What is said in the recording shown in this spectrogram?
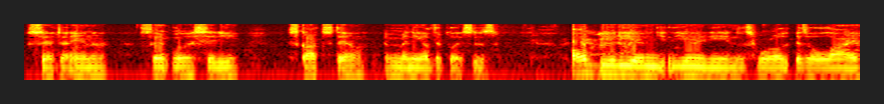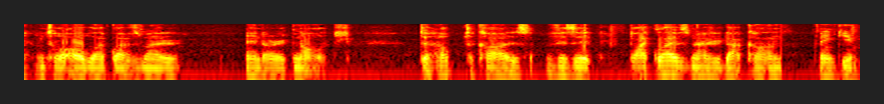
Santa Ana, St. Louis City, Scottsdale, and many other places. All beauty and unity in this world is a lie until all Black Lives Matter and are acknowledged. To help the cause, visit blacklivesmatter.com. Thank you.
